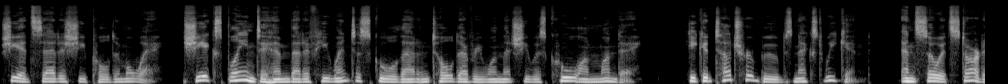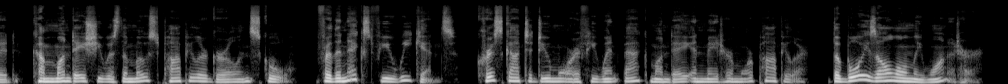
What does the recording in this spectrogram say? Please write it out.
she had said as she pulled him away. She explained to him that if he went to school that and told everyone that she was cool on Monday, he could touch her boobs next weekend. And so it started. Come Monday, she was the most popular girl in school. For the next few weekends, Chris got to do more if he went back Monday and made her more popular. The boys all only wanted her,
